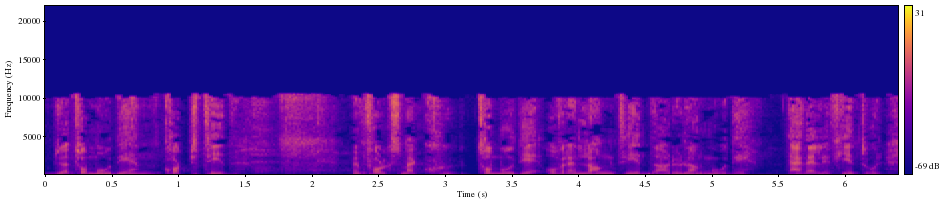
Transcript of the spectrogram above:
Du er tålmodig en kort tid. Men folk som er tålmodige over en lang tid, da er du langmodig. Det er et veldig fint ord.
